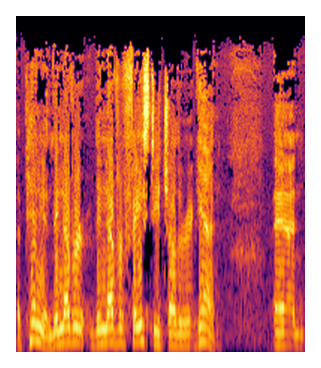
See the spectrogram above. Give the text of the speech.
opinion. They never they never faced each other again. And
